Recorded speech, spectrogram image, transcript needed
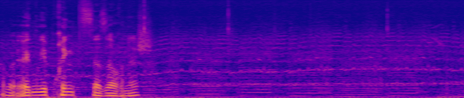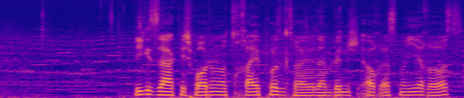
Aber irgendwie bringt es das auch nicht. Wie gesagt, ich brauche nur noch drei Puzzleteile, dann bin ich auch erstmal hier raus.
